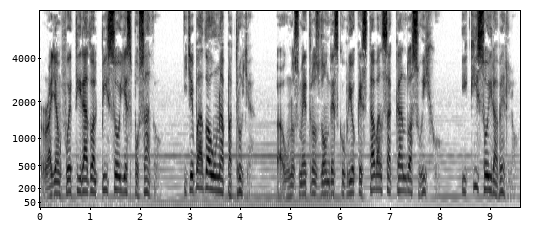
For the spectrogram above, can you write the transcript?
Ryan fue tirado al piso y esposado y llevado a una patrulla, a unos metros donde descubrió que estaban sacando a su hijo y quiso ir a verlo,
